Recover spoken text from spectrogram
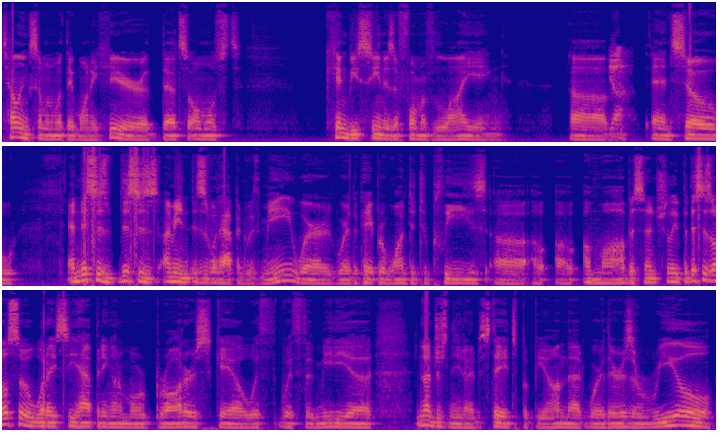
telling someone what they want to hear, that's almost can be seen as a form of lying. Um, yeah. And so, and this is this is I mean this is what happened with me, where where the paper wanted to please uh, a, a, mob essentially. But this is also what I see happening on a more broader scale with with the media, not just in the United States but beyond that, where there is a real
